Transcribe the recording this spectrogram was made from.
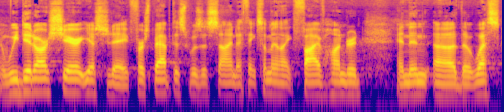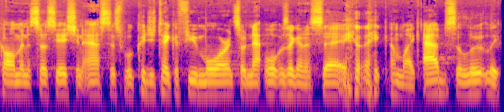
And we did our share yesterday. First Baptist was assigned, I think, something like 500. And then uh, the West Cullman Association asked us, well, could you take a few more? And so now, what was I going to say? like, I'm like, absolutely.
